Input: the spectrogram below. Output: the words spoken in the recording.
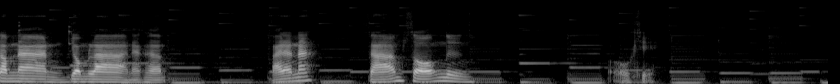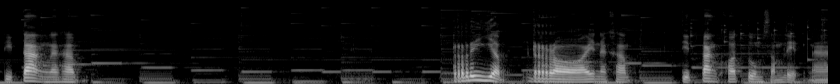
ตำนานยอมลานะครับ ไปแล้วนะ3 2 1โอเค ติดตั้งนะครับ เรียบร้อยนะครับ ติดตั้งคอสตูมสำเร็จนะ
